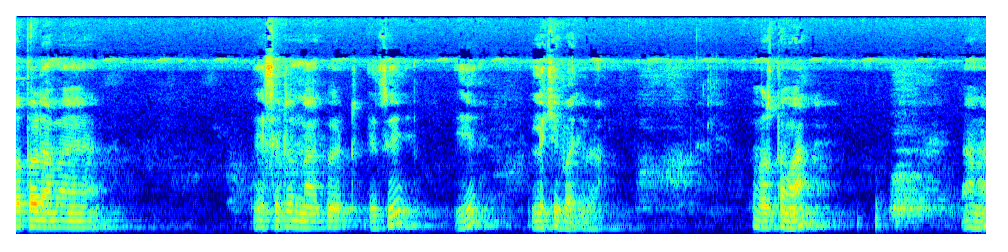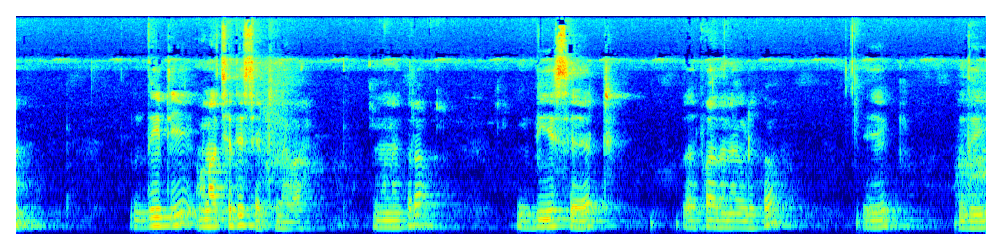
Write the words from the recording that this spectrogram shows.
तत्वे आम ए सेट्र ना को ये लिखिपरिया ବର୍ତ୍ତମାନ ଆମେ ଦୁଇଟି ଅଣଛେଦି ସେଟ୍ ନେବା ମନେକର ବି ସେଟ୍ର ଉପାଦାନ ଗୁଡ଼ିକ ଏକ ଦୁଇ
